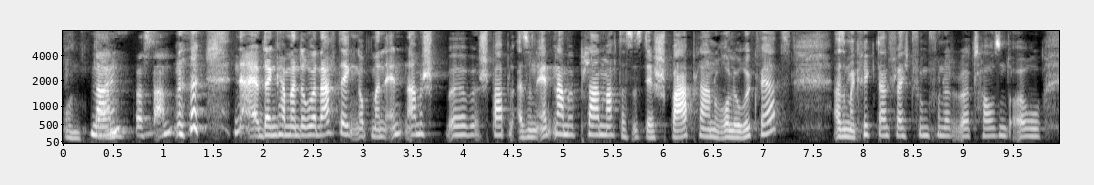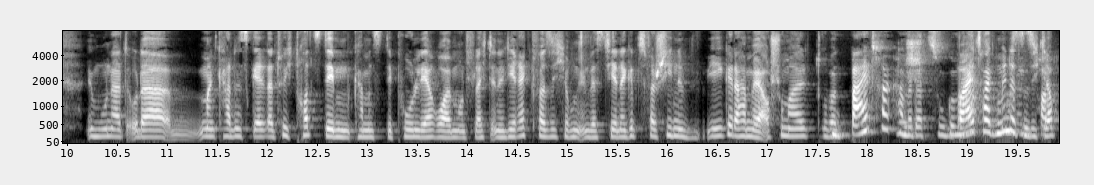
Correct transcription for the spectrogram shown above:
Und dann, Nein, was dann? naja, dann kann man darüber nachdenken, ob man einen Entnahmesparplan, also einen Entnahmeplan macht. Das ist der Sparplan Rolle rückwärts. Also man kriegt dann vielleicht 500 oder 1000 Euro im Monat oder man kann das Geld natürlich trotzdem, kann man das Depot leer räumen und vielleicht in eine Direktversicherung investieren. Da gibt's verschiedene Wege, da haben wir ja auch schon mal drüber. Einen Beitrag haben wir dazu gemacht. Beitrag mindestens. Ich glaube,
